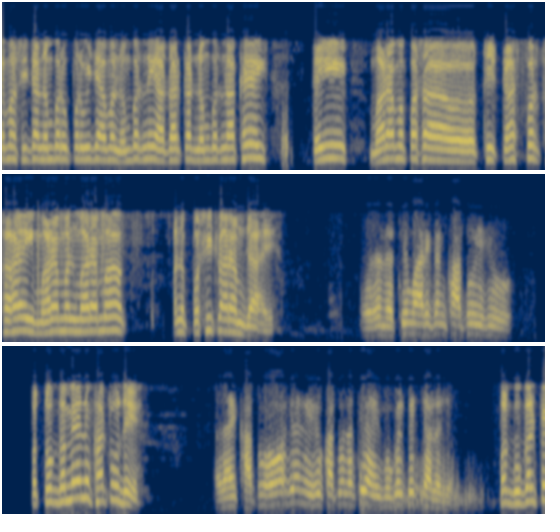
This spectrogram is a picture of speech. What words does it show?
એમાં સીધા નંબર ઉપર વિજા આમાં નંબર નહીં આધાર કાર્ડ નંબર નાખે તો મારામાં પાછા થી ટ્રાન્સફર થાય મારામાં ને મારામાં અને પછી તારામ જાય. અરે નથી મારી કન ખાતું ઈશું પણ તો ગમે એનું ખાતું દે. અરે અહીં ખાતું હોવા જોઈએ ને ઈશું ખાતું નથી? અહીં ગૂગલ પે જ ચાલે છે. પણ ગૂગલ પે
